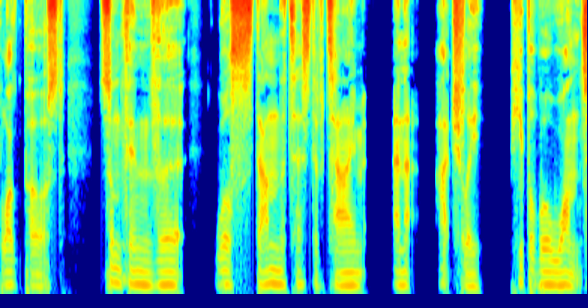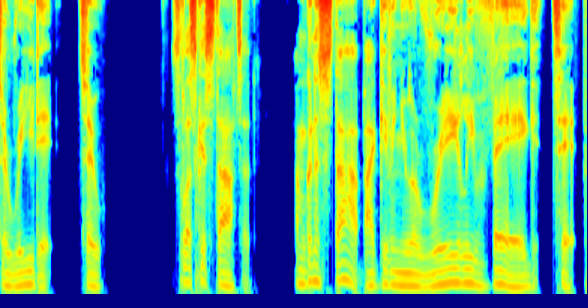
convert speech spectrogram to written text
blog post, something that will stand the test of time and actually people will want to read it too. So let's get started. I'm going to start by giving you a really vague tip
